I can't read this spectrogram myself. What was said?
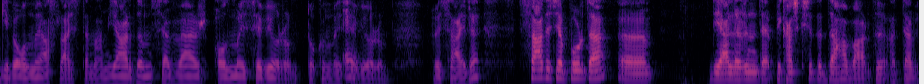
gibi olmayı asla istemem. Yardımsever olmayı seviyorum, dokunmayı seviyorum vesaire. Sadece burada e, diğerlerinde birkaç kişi de daha vardı. Hatta bir,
